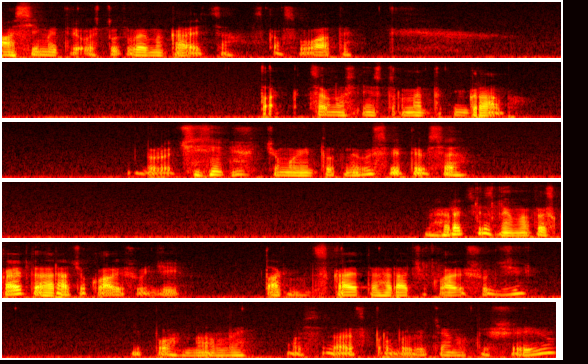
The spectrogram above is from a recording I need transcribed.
А, сіметрі ось тут вимикається. Скасувати. Так, це в нас інструмент Grab. До речі, чому він тут не висвітився? Граті з ним натискайте гарячу клавішу G. Так, натискаєте гарячу клавішу G. І погнали. Ось зараз спробую витягнути шию.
